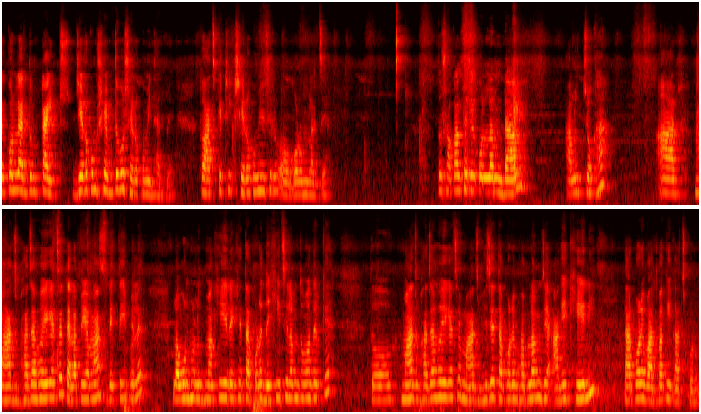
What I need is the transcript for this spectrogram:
এ করলে একদম টাইট যেরকম শেপ দেবো সেরকমই থাকবে। তো আজকে ঠিক সেরকমই ছিল গরম লাগছে। তো সকাল থেকে করলাম ডাল, আলুর চোখা আর মাছ ভাজা হয়ে গেছে, তেলাপিয়া মাছ, দেখতেই পেলে। লবণ হলুদ মাখিয়ে রেখে তারপরে দেখিয়েছিলাম তোমাদেরকে। তো মাছ ভাজা হয়ে গেছে, মাছ ভেজে তারপরে ভাবলাম যে আগে খেয়ে নিই তারপরে বাদবাকি কাজ করব।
